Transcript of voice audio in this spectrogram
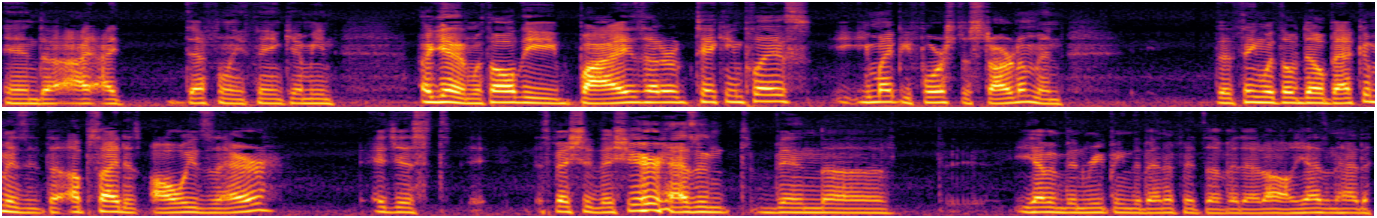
And uh, I, I definitely think, I mean, again, with all the byes that are taking place, you might be forced to start them. And the thing with Odell Beckham is that the upside is always there. It just especially this year, hasn't been. Uh, you haven't been reaping the benefits of it at all. He hasn't had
